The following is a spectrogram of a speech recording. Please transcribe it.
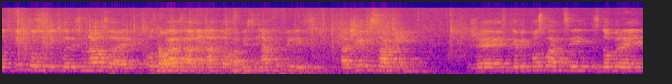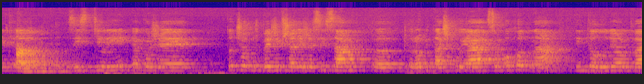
od týchto ľudí, ktorí sú naozaj odkázaní na to, aby si nakúpili a žijú sami, že keby poslanci z dobrej e, Áno. zistili, akože to, čo už beží všade, že si sám e, robí tašku, ja som ochotná týmto ľuďom dva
